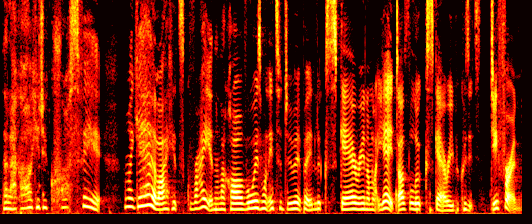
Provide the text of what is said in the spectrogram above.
They're like, "Oh, you do CrossFit?" I'm like, "Yeah, like it's great." And they're like, "Oh, I've always wanted to do it, but it looks scary." And I'm like, "Yeah, it does look scary because it's different.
